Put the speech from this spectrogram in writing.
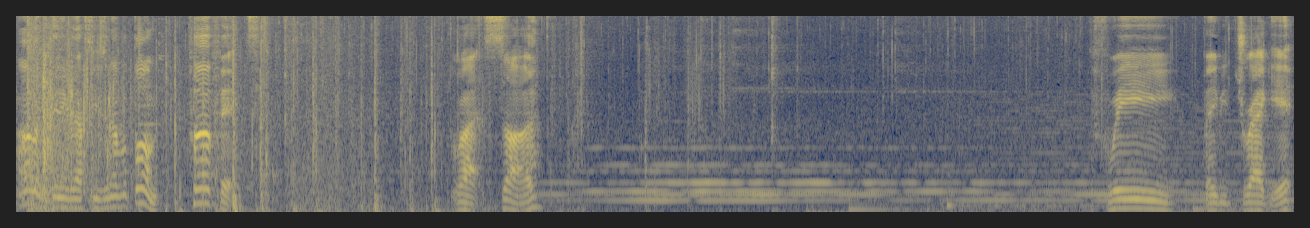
Oh, look, didn't even have to use another bomb. Perfect. Right, so... If we maybe drag it...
